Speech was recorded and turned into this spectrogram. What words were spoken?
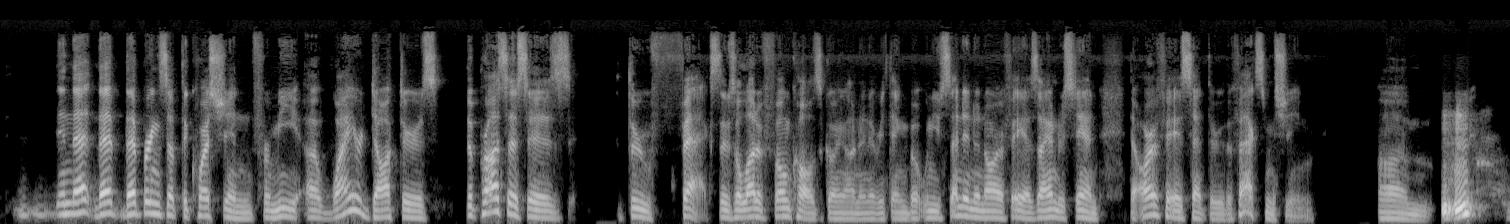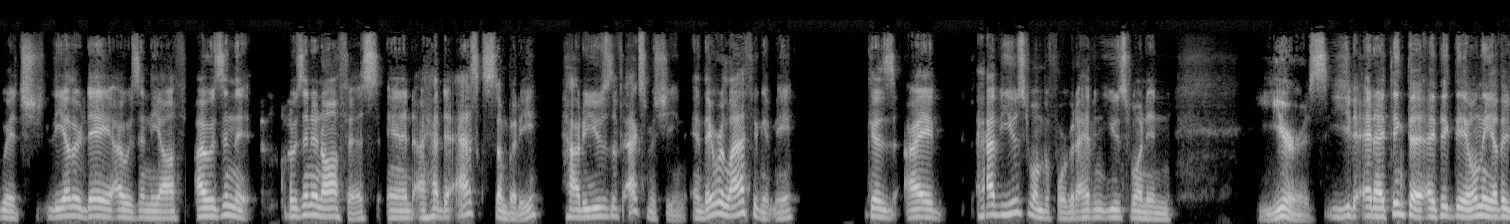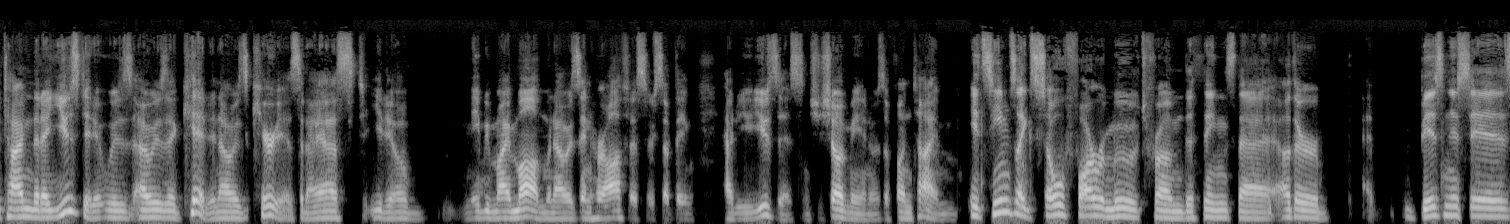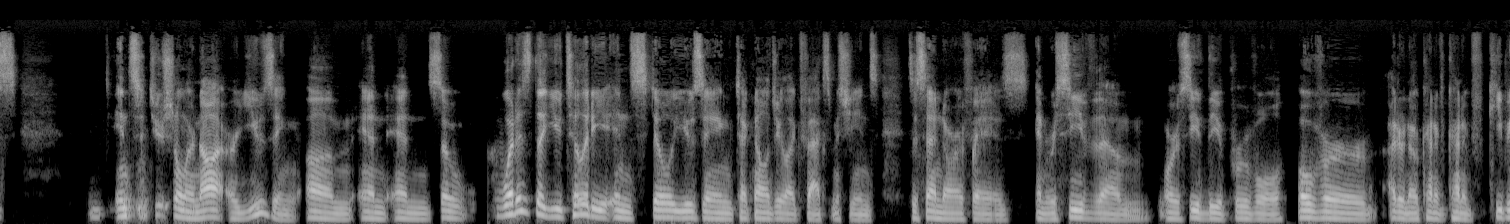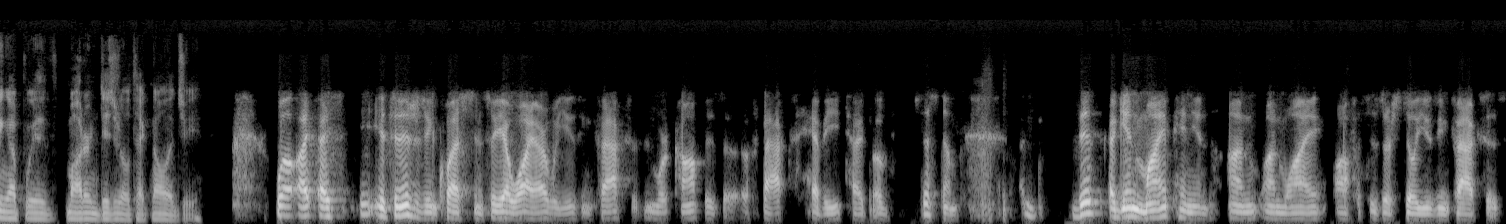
and that that that brings up the question for me uh, why are doctors the process is through fax there's a lot of phone calls going on and everything but when you send in an rfa as i understand the rfa is sent through the fax machine um mm-hmm. which the other day i was in the off i was in the i was in an office and i had to ask somebody how to use the fax machine and they were laughing at me because I have used one before, but I haven't used one in years. And I think that I think the only other time that I used it, it was I was a kid and I was curious and I asked, you know, maybe my mom when I was in her office or something, how do you use this? And she showed me and it was a fun time. It seems like so far removed from the things that other businesses institutional or not are using um and and so what is the utility in still using technology like fax machines to send RFAs and receive them or receive the approval over I don't know kind of kind of keeping up with modern digital technology? Well, I, I, it's an interesting question. So yeah, why are we using faxes? And work comp is a, a fax-heavy type of system. This, again, my opinion on on why offices are still using faxes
